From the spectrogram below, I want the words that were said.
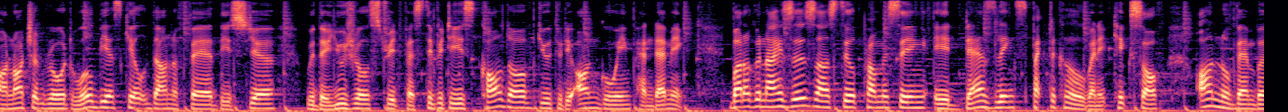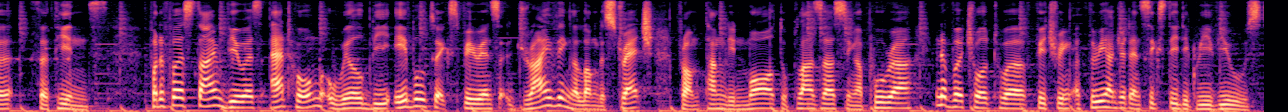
on Orchard Road will be a scaled down affair this year with the usual street festivities called off due to the ongoing pandemic. But organisers are still promising a dazzling spectacle when it kicks off on November 13th. For the first time, viewers at home will be able to experience driving along the stretch from Tanglin Mall to Plaza Singapura in a virtual tour featuring a 360-degree views.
